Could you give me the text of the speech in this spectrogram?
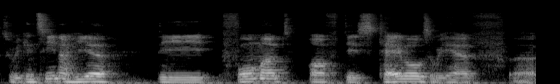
So we can see now here the format of this table. So we have uh,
